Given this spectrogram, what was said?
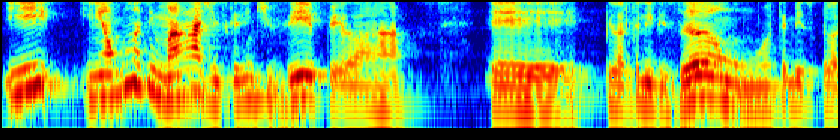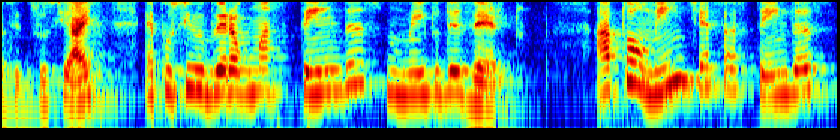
E em algumas imagens que a gente vê pela, é, pela televisão ou até mesmo pelas redes sociais, é possível ver algumas tendas no meio do deserto. Atualmente, essas tendas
